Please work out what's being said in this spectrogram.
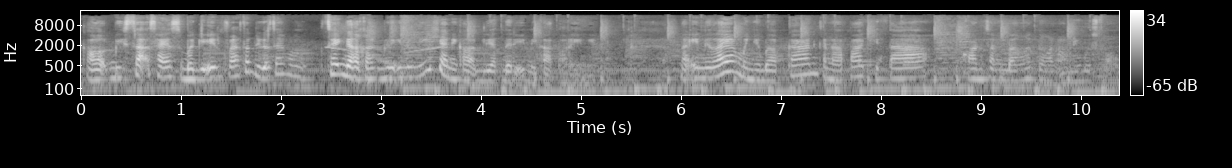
kalau bisa saya sebagai investor juga saya saya nggak akan beli Indonesia nih kalau dilihat dari indikator ini. Nah inilah yang menyebabkan kenapa kita concern banget dengan Omnibus Law.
